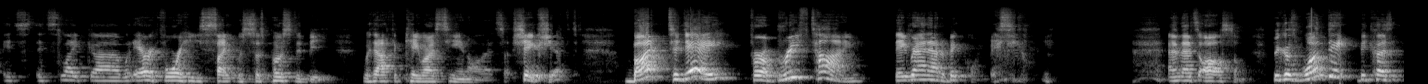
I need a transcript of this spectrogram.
it's it's like uh, what Eric Voorhees' site was supposed to be without the KYC and all that stuff. Shapeshift. But today, for a brief time, they ran out of Bitcoin basically, and that's awesome because one day because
